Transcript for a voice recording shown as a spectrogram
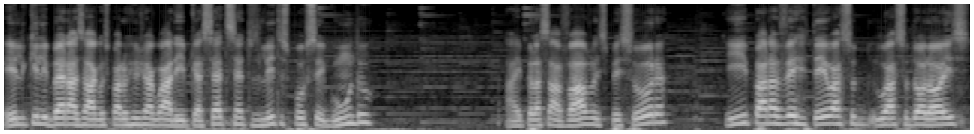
Ele que libera as águas para o Rio Jaguaribe, que é 700 litros por segundo aí pela essa válvula espessora. E para verter o açude, o Oroz,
